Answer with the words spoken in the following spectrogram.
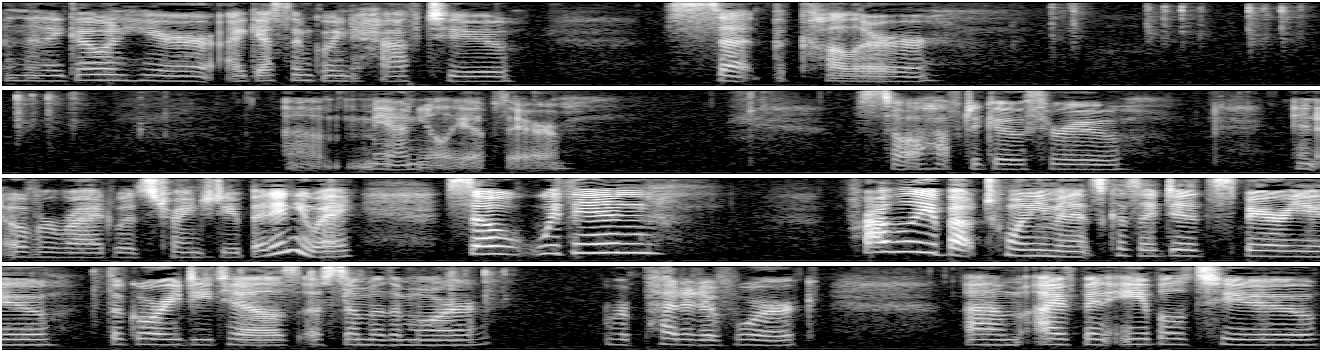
And then I go in here. I guess I'm going to have to set the color um, manually up there. So I'll have to go through and override what it's trying to do. But anyway, so within probably about 20 minutes, because I did spare you the gory details of some of the more repetitive work, um, I've been able to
